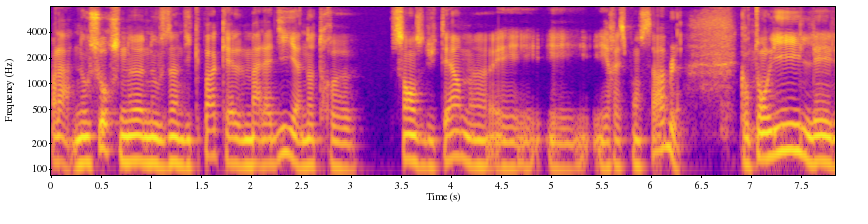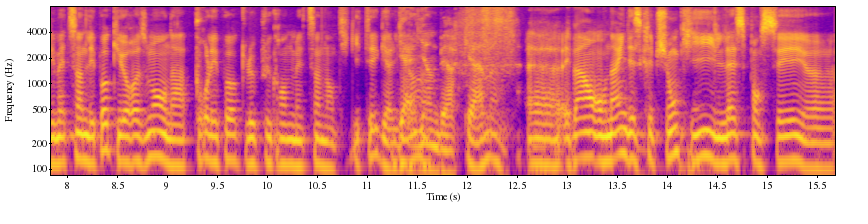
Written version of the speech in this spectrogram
voilà, nos sources ne nous indiquent pas quelle maladie, à notre sens du terme, est, responsable. Quand on lit les, médecins de l'époque, et heureusement on a pour l'époque le plus grand médecin de l'Antiquité, Galien, Galien de Berkham, euh, et eh ben on a une description qui laisse penser euh,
